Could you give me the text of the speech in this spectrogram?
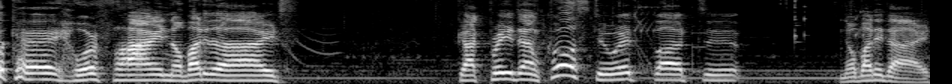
Okay, we're fine. Nobody died. Got pretty damn close to it, but uh, nobody died.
